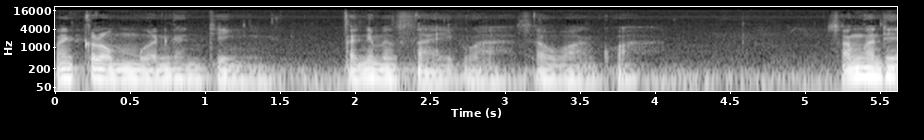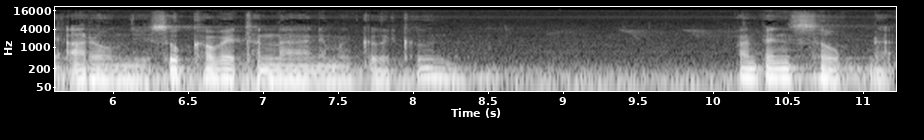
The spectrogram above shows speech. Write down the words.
มันกลมเหมือนกันจริง แต่นี่มันใสกว่า สว่างกว่าสำคัญที่อารมณ์ที่สุขเวทนาเนี่ยมันเกิดขึ้น มันเป็นสุขนะ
